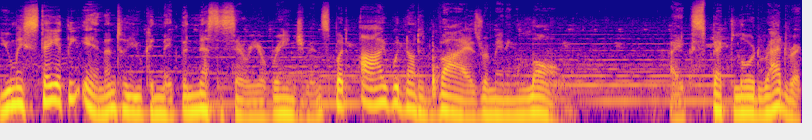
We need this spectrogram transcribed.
You may stay at the inn until you can make the necessary arrangements, but I would not advise remaining long. I expect Lord Raedric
